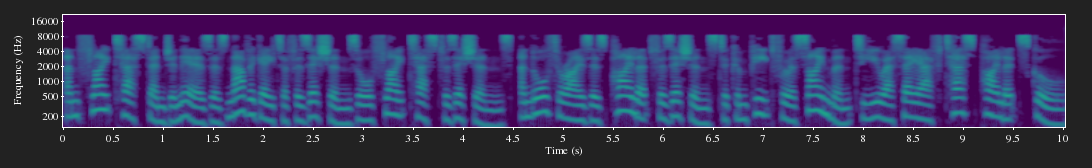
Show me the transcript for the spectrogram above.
and flight test engineers as navigator physicians or flight test physicians, and authorizes pilot physicians to compete for assignment to USAF Test Pilot School.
